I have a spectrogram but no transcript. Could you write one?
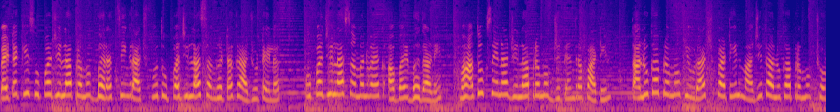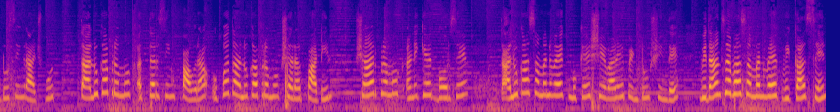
बैठकीस उपजिल्हा प्रमुख भरतसिंग राजपूत उपजिल्हा संघटक राजू टेलर उपजिल्हा समन्वयक अभय भदाणे वाहतूक सेना जिल्हा प्रमुख जितेंद्र पाटील तालुका प्रमुख युवराज पाटील माजी तालुका प्रमुख छोटू सिंग राजपूत तालुका प्रमुख अत्तर सिंग पावरा उपतालुका प्रमुख शरद पाटील शहर प्रमुख अनिकेत बोरसे तालुका समन्वयक मुकेश शेवाळे पिंटू शिंदे विधानसभा समन्वयक विकास सेन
